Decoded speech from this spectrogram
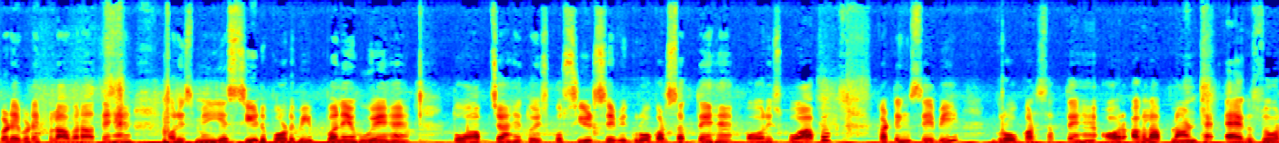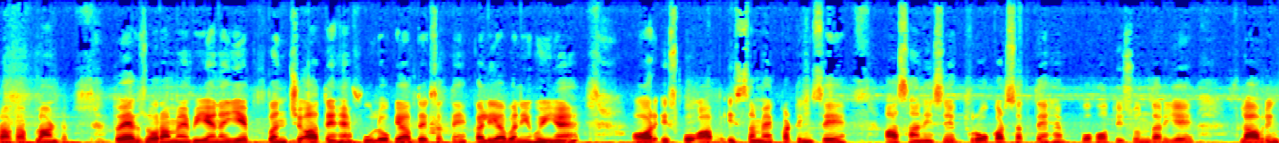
बड़े बड़े फ्लावर आते हैं और इसमें ये सीड पॉड भी बने हुए हैं। तो आप चाहें तो इसको सीड से भी ग्रो कर सकते हैं और इसको आप कटिंग से भी ग्रो कर सकते हैं। और अगला प्लांट है एग्जोरा का प्लांट तो एगजोरा में भी है ना, ये बंच आते हैं, फूलों के आप देख सकते हैं, कलियाँ बनी हुई हैं और इसको आप इस समय कटिंग से आसानी से ग्रो कर सकते हैं। बहुत ही सुंदर ये फ्लावरिंग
